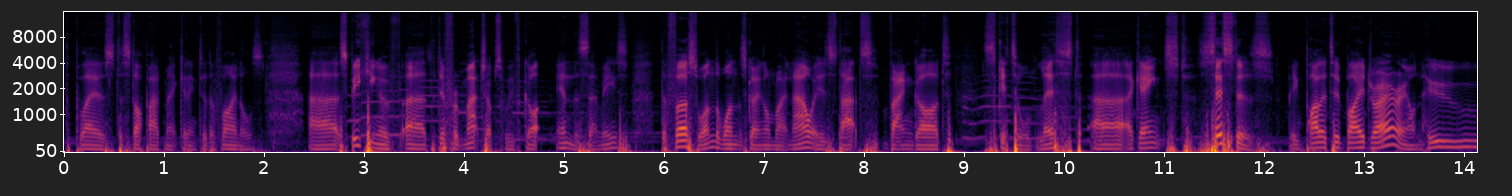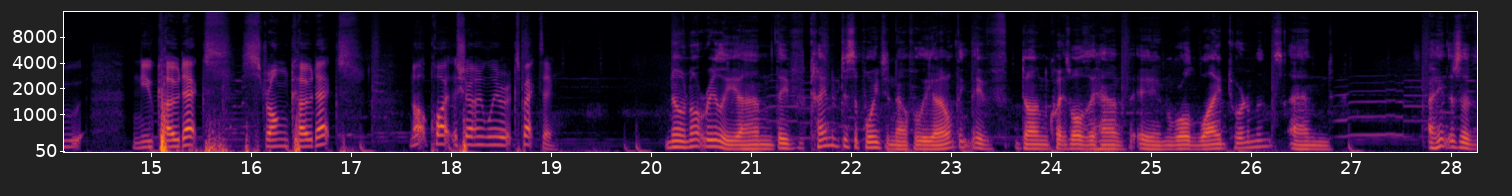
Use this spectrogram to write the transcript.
the players to stop AdMech getting to the finals. Uh, speaking of uh, the different matchups we've got in the semis, the first one, the one that's going on right now, is that Vanguard Skittle list uh, against Sisters, being piloted by Draarion, who new codex, strong codex, not quite the showing we were expecting. No, not really. Um, they've kind of disappointed now, fully. I don't think they've done quite as well as they have in worldwide tournaments, and I think there's a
